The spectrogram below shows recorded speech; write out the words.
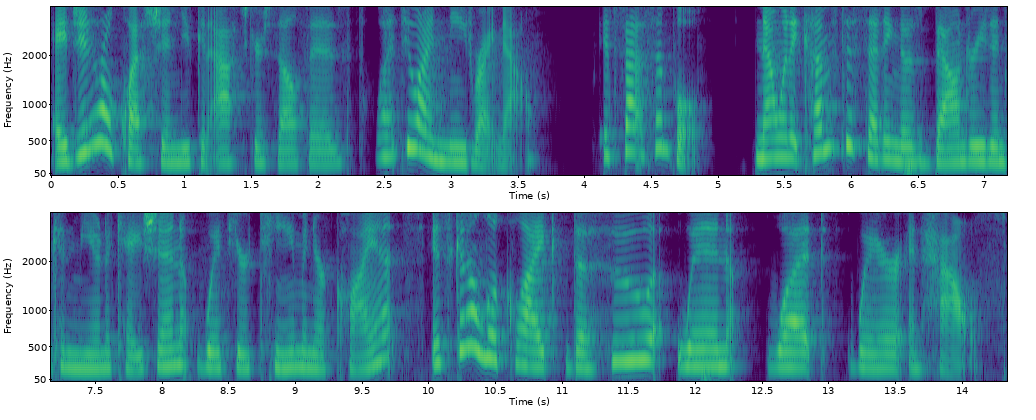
A general question you can ask yourself is What do I need right now? It's that simple. Now, when it comes to setting those boundaries in communication with your team and your clients, it's going to look like the who, when, what, where, and hows.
